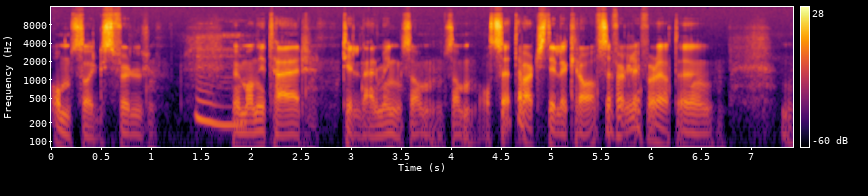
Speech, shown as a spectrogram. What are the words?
omsorgsfull mm. humanitær tilnærming som, som, også etter hvert stiller krav, selvfølgelig. For uh,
